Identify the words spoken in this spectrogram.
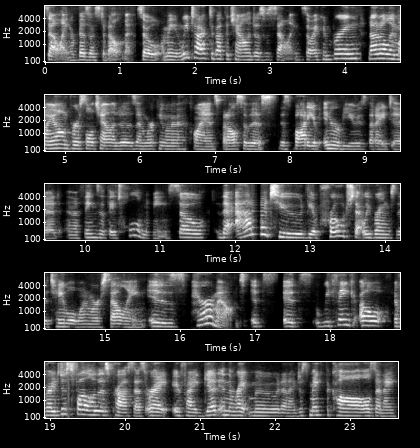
selling or business development. So, I mean, we talked about the challenges of selling. So I can bring not only my own personal challenges and working with clients, but also this this body of interviews that I did and the things that they told me. So the attitude, the approach that we bring to the table when we're selling is paramount. It's it's we think, oh, if I just follow this process, or I, if I get in the right mood and I just make the calls and I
